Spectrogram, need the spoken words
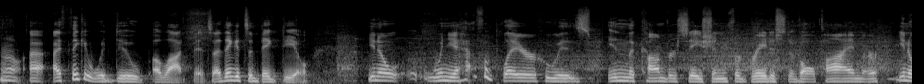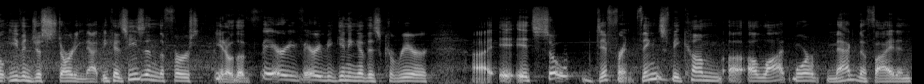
Well, I think it would do a lot, Fitz. I think it's a big deal. You know, when you have a player who is in the conversation for greatest of all time, or, you know, even just starting that, because he's in the first, you know, the very, very beginning of his career, uh, it, it's so different. Things become a, a, lot more magnified. And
